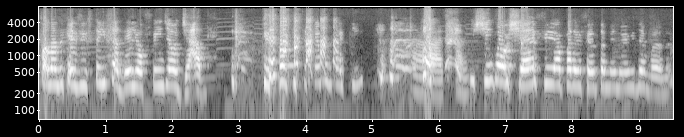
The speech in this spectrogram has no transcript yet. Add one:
falando que a existência dele ofende ao diabo. Então, temos aqui Ah, tá. o xingo ao chefe apareceu também no MD Manas.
